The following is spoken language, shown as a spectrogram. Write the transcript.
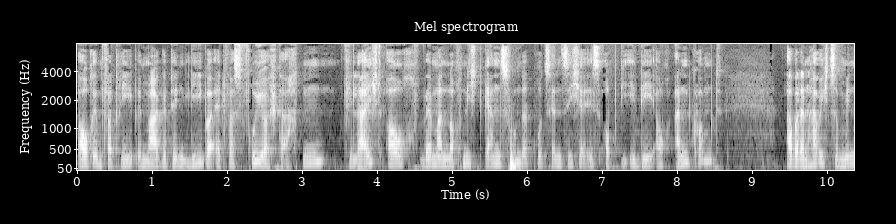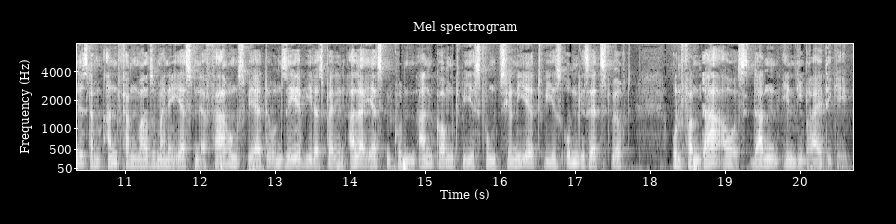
auch im Vertrieb, im Marketing lieber etwas früher starten, vielleicht auch, wenn man noch nicht ganz 100% sicher ist, ob die Idee auch ankommt. Aber dann habe ich zumindest am Anfang mal so meine ersten Erfahrungswerte und sehe, wie das bei den allerersten Kunden ankommt, wie es funktioniert, wie es umgesetzt wird und von da aus dann in die Breite gehen.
